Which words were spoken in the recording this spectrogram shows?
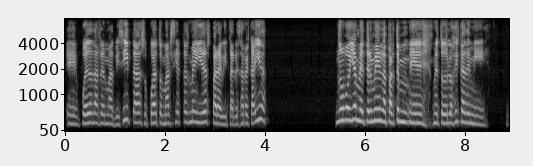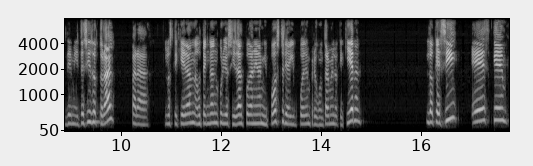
eh, pueda darle más visitas o pueda tomar ciertas medidas para evitar esa recaída. No voy a meterme en la parte eh, metodológica de mi, de mi tesis doctoral. Para los que quieran o tengan curiosidad puedan ir a mi postre y pueden preguntarme lo que quieran. Lo que sí es que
